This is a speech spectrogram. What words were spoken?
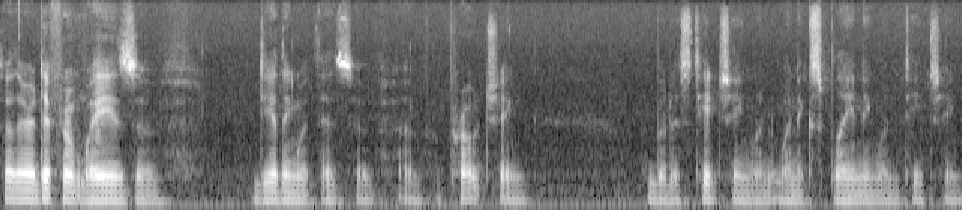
So there are different ways of dealing with this, of, of approaching the Buddha's teaching when, when explaining, when teaching.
